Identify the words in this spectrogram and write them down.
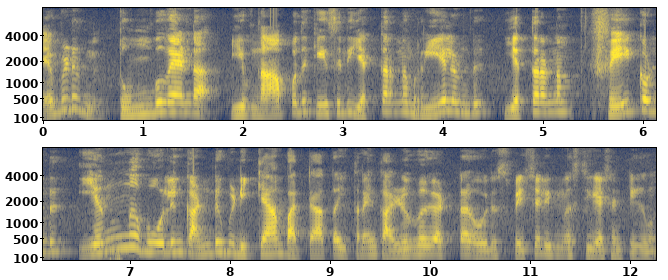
എവിടുന്ന്? തുമ്പ് വേണ്ട. ഈ നാൽപ്പത് കേസിൽ എത്ര എണ്ണം റിയൽ ഉണ്ട് എത്ര എണ്ണം ഫേക്ക് ഉണ്ട് എന്ന് പോലും കണ്ടുപിടിക്കാൻ പറ്റാത്ത ഇത്രയും കഴിവുകെട്ട ഒരു സ്പെഷ്യൽ ഇൻവെസ്റ്റിഗേഷൻ ടീം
